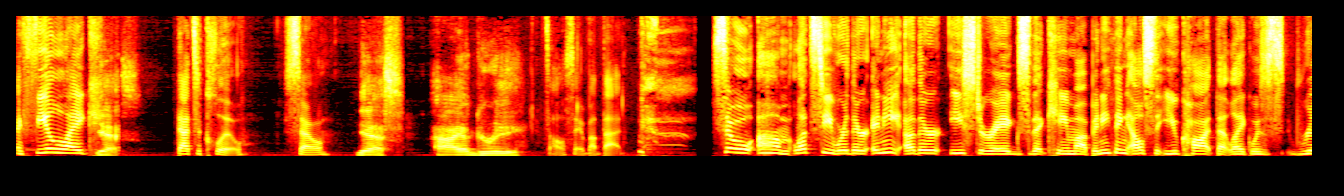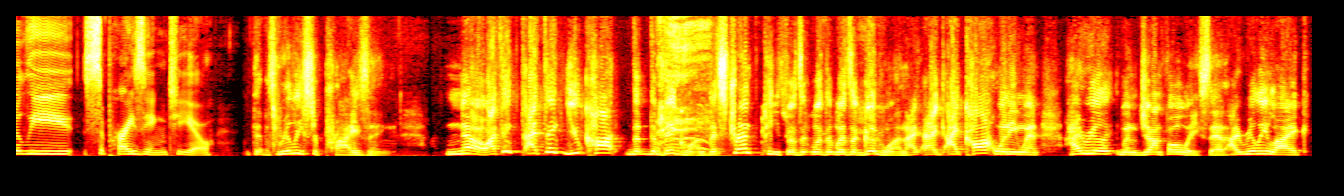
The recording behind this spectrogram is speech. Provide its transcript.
I feel like Yes, that's a clue. So yes, I agree. that's all I'll say about that. so um let's see, were there any other Easter eggs that came up? Anything else that you caught that like was really surprising to you? that was really surprising. No, I think I think you caught the, the big one. The strength piece was was was a good one. I, I I caught when he went. I really when John Foley said I really like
